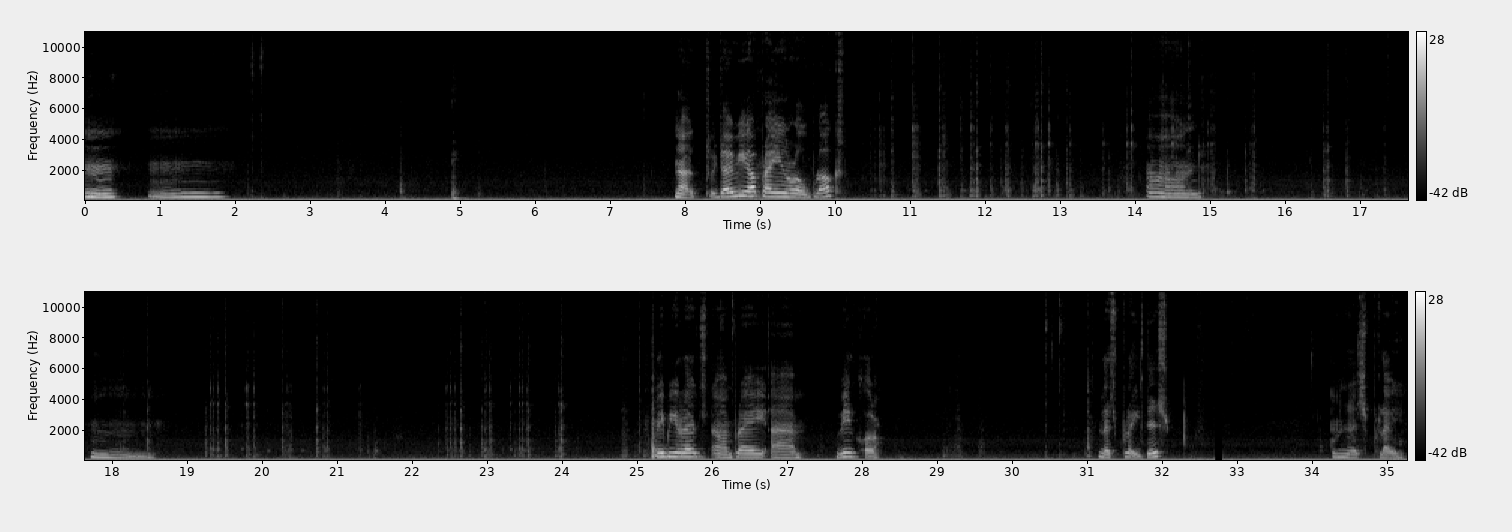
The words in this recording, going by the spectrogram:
Mm. Now, today we are playing Roblox. And... Hmm... Maybe let's um, play um, vehicle. Let's play this. And let's play.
